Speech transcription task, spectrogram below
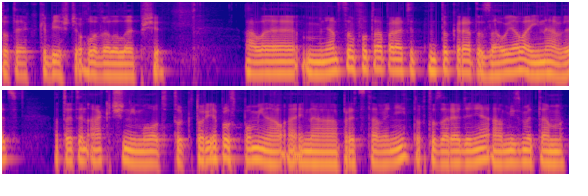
toto je ako keby ešte o level lepšie. Ale mňa na tom fotoaparáte tentokrát zaujala iná vec a to je ten akčný mód, to, ktorý Apple spomínal aj na predstavení tohto zariadenia a my sme tam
